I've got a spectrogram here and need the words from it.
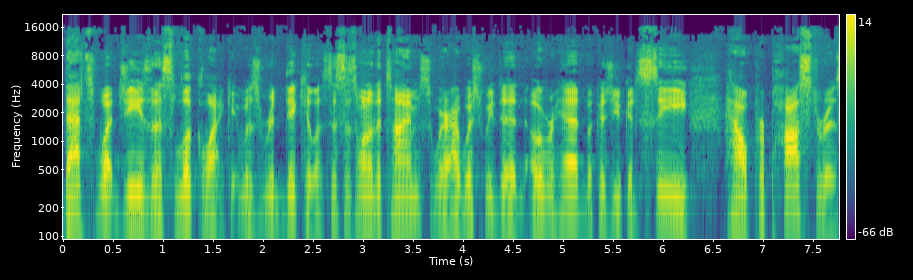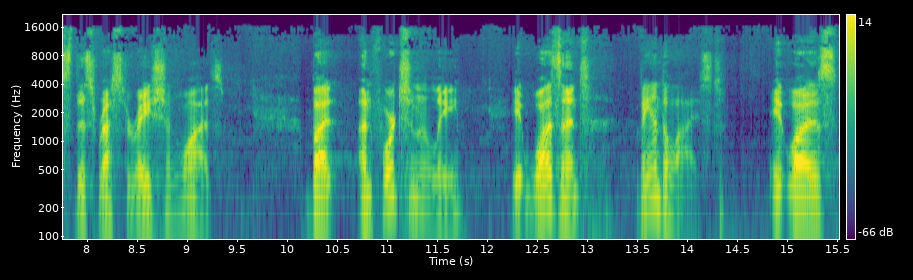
that's what Jesus looked like. It was ridiculous. This is one of the times where I wish we did overhead because you could see how preposterous this restoration was. But unfortunately, it wasn't vandalized. It was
